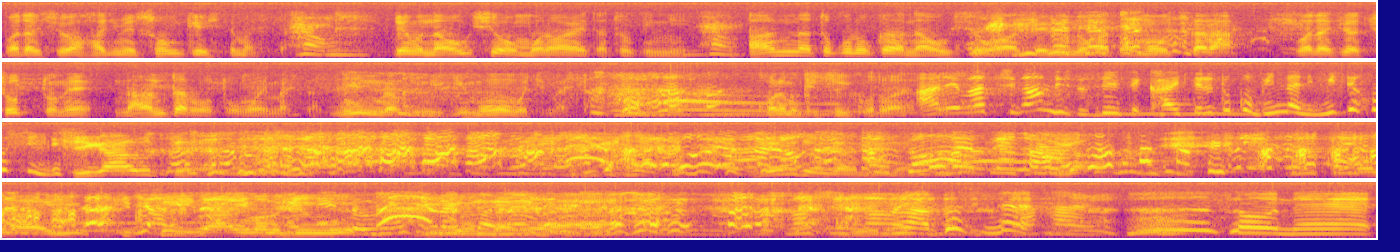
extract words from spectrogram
私は初め尊敬してました、はい。でも直木賞をもらわれた時に、はいあんなところから直木賞が出るのかと思ったら、私はちょっとね、なんだろうと思いました、文学に疑問を持ちました、これもきつい言葉です。あれは違うんですよ先生書いてるとこみんなに見てほしいんですよ。違うって。違うって。全部じゃない。そうなんですよ。そんなきついな今の授業授業になるわ私ね、はいうんそうね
